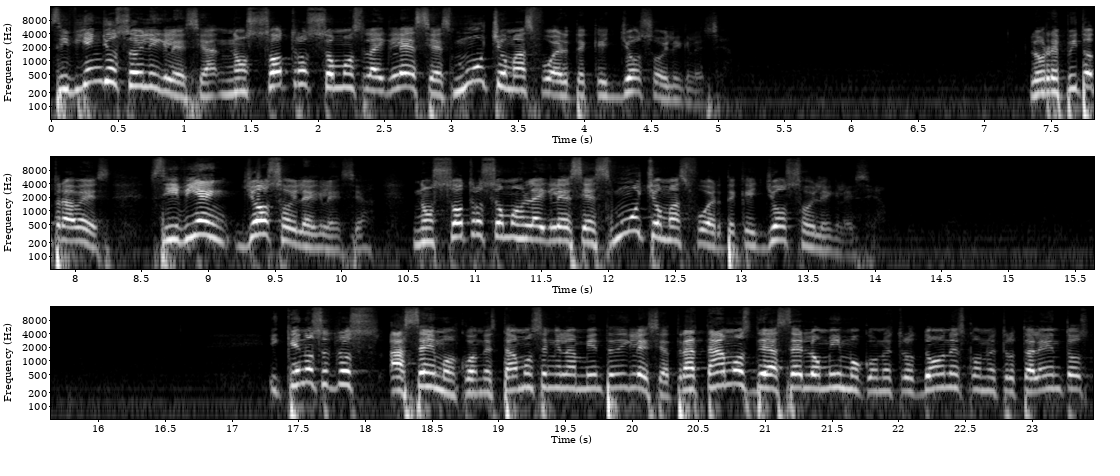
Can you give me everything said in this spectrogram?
Si bien yo soy la iglesia, nosotros somos la iglesia, es mucho más fuerte que yo soy la iglesia. Lo repito otra vez, si bien yo soy la iglesia, nosotros somos la iglesia, es mucho más fuerte que yo soy la iglesia. ¿Y qué nosotros hacemos cuando estamos en el ambiente de iglesia? Tratamos de hacer lo mismo con nuestros dones, con nuestros talentos,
